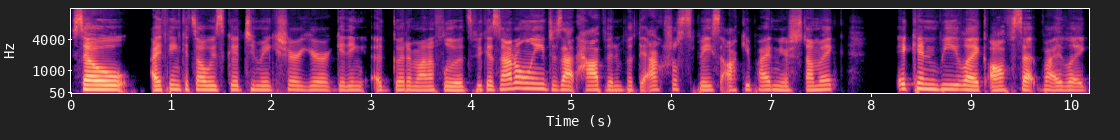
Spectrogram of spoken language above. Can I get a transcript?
So I think it's always good to make sure you're getting a good amount of fluids because not only does that happen, but the actual space occupied in your stomach, it can be like offset by like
